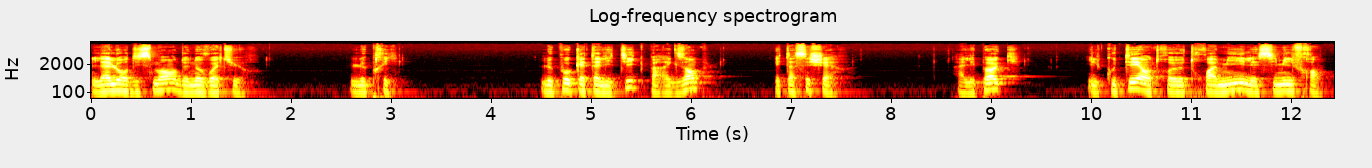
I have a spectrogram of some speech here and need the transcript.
l'alourdissement de nos voitures. Le prix. Le pot catalytique, par exemple, est assez cher. À l'époque, il coûtait entre 3000 et 6000 francs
